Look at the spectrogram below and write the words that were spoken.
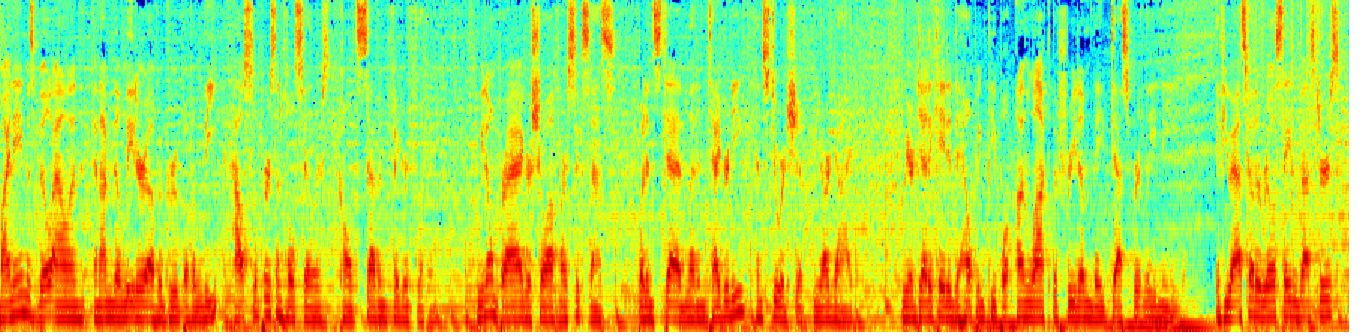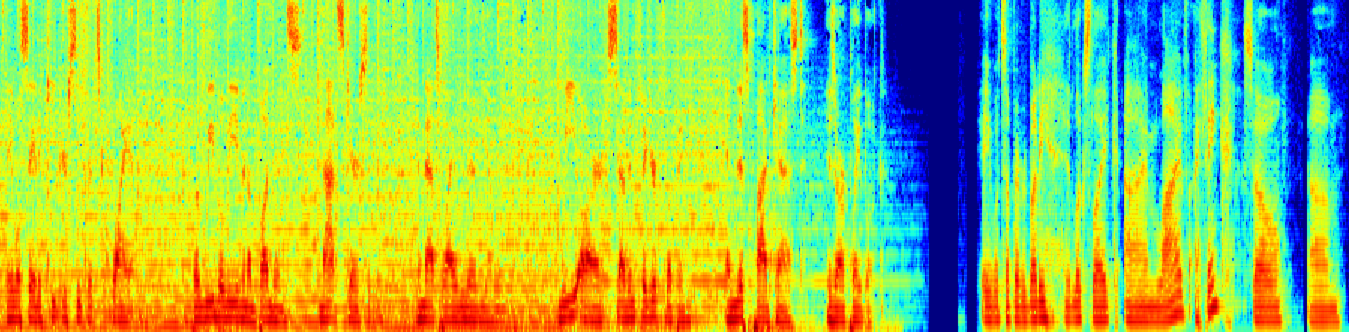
My name is Bill Allen, and I'm the leader of a group of elite house flippers and wholesalers called Seven Figure Flipping. We don't brag or show off our success, but instead let integrity and stewardship be our guide. We are dedicated to helping people unlock the freedom they desperately need. If you ask other real estate investors, they will say to keep your secrets quiet. But we believe in abundance, not scarcity, and that's why we are the elite. We are Seven Figure Flipping, and this podcast is our playbook. Hey, what's up, everybody? It looks like I'm live, I think. So um,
